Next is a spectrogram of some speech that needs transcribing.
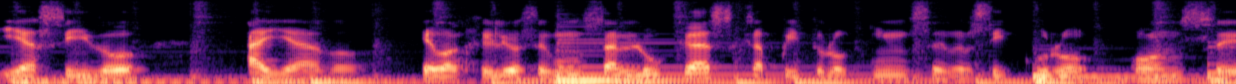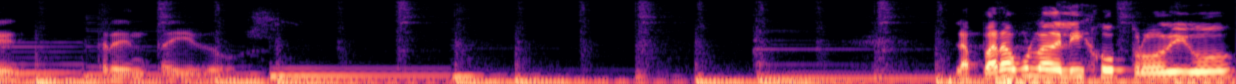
y ha sido hallado. Evangelio según San Lucas capítulo 15 versículo 11 32. La parábola del hijo pródigo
